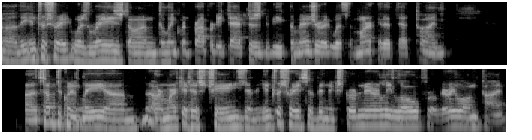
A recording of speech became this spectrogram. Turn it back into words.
uh, the interest rate was raised on delinquent property taxes to be commensurate with the market at that time. Uh, subsequently, um, our market has changed and the interest rates have been extraordinarily low for a very long time.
